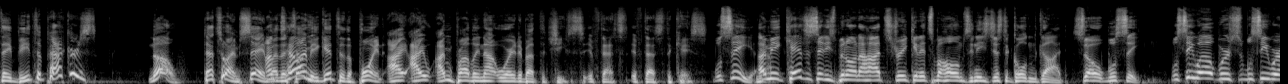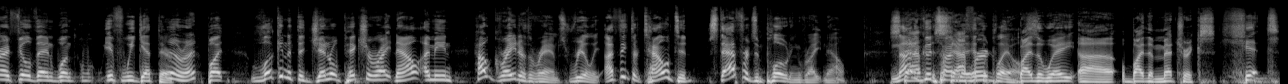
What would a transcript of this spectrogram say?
they beat the Packers? No. That's what I'm saying. I'm By the time you. you. get to the point, I, I I'm probably not worried about the Chiefs if that's if that's the case. We'll see. I mean, Kansas City's been on a hot streak, and it's Mahomes, and he's just a golden god. So we'll see. We'll see. Well, we're, we'll see where I feel then when, if we get there. All right. But looking at the general picture right now, I mean, how great are the Rams? Really, I think they're talented. Stafford's imploding right now. Not a good time Stafford, to hit the playoffs. By the way, uh, by the metrics, hit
